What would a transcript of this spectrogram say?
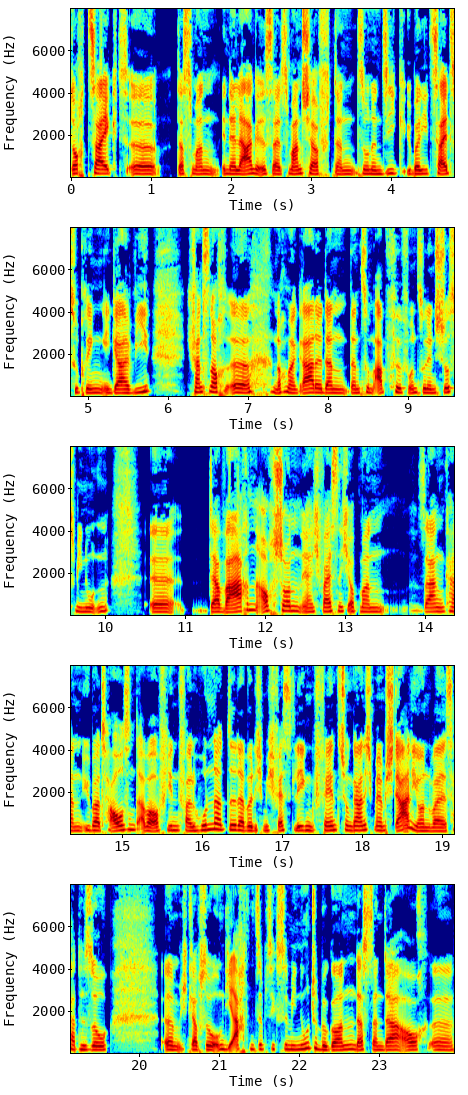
doch zeigt, äh, dass man in der Lage ist, als Mannschaft dann so einen Sieg über die Zeit zu bringen, egal wie. Ich fand es noch, äh, noch mal gerade dann, dann zum Abpfiff und zu den Schlussminuten. Äh, da waren auch schon, ja, ich weiß nicht, ob man sagen kann, über 1000, aber auf jeden Fall Hunderte, da würde ich mich festlegen, Fans schon gar nicht mehr im Stadion, weil es hatte so, ähm, ich glaube, so um die 78. Minute begonnen, dass dann da auch äh,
